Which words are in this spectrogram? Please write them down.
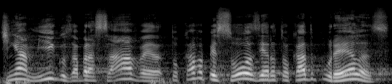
tinha amigos, abraçava, tocava pessoas e era tocado por elas.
